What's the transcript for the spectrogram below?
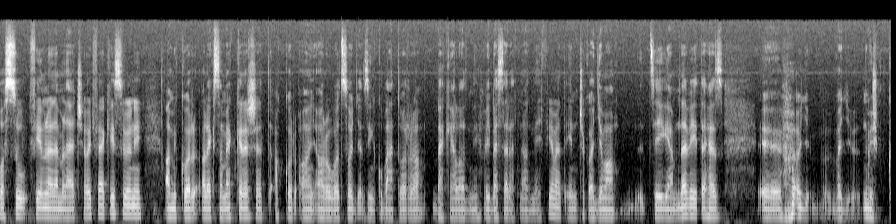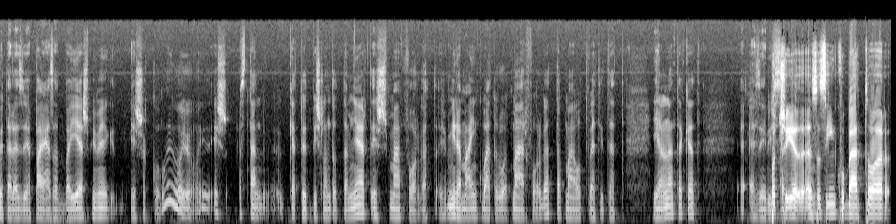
hosszú filmre nem lehet se, hogy felkészülni. Amikor Alexa megkeresett, akkor arról volt szó, hogy az inkubátorra be kell adni, vagy beszeretne adni egy filmet. Én csak adjam a cégem nevét ehhez, hogy, vagy nem is kötelező a pályázatba ilyesmi még, és akkor jó, jó, és aztán kettőt pislantottam, nyert, és már forgatta. És mire már inkubátor volt, már forgattak, már ott vetített jeleneteket, ezért Bocsi, ez az inkubátor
